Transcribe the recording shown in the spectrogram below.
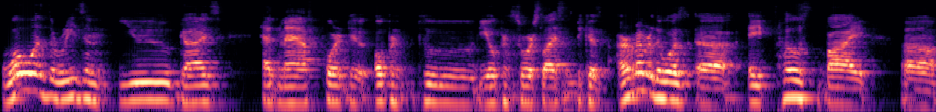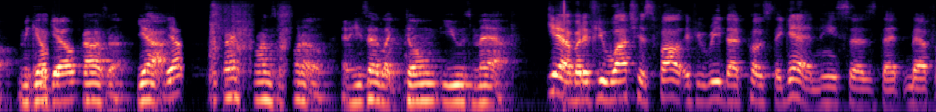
what was the reason you guys had MEF ported to open to the open source license? Because I remember there was uh, a post by uh, Miguel, Miguel. Icaza. Yeah. Yep. Runs Mono, and he said like, don't use MEF. Yeah, but if you watch his file, if you read that post again, he says that MEF,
